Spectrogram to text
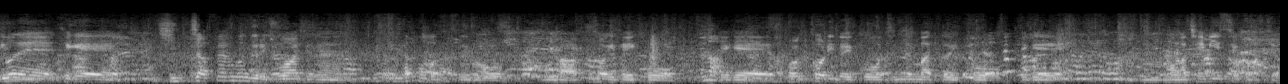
이번에 되게 진짜 팬분들이 좋아하시는 퍼포먼스로 뭔가 구성이 돼 있고 되게 볼거리도 있고 듣는 맛도 있고 되게 음, 뭔가 재미있을 것 같아요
